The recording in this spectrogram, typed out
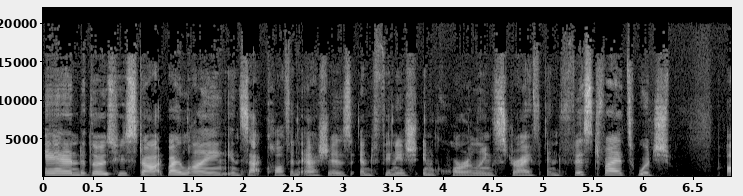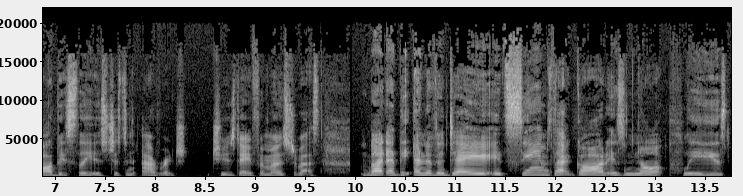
and those who start by lying in sackcloth and ashes and finish in quarreling, strife, and fistfights, which obviously is just an average Tuesday for most of us. But at the end of the day, it seems that God is not pleased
